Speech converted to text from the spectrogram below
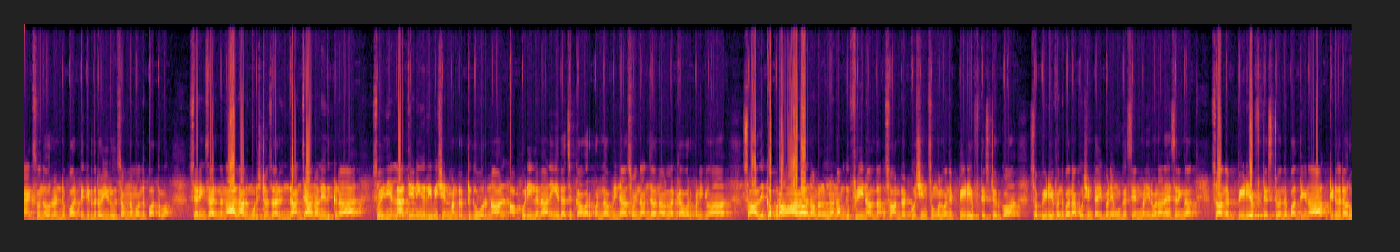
மேக்ஸ் வந்து ஒரு ரெண்டு பாட்டு கிட்டத்தட்ட ஒரு இருபது சம் நம்ம வந்து பார்த்துடலாம் சரிங்க சார் இந்த நாலு நாள் முடிச்சிட்டோம் சார். இந்த அஞ்சாவது நாள் எதுக்குன்னா ஸோ இது எல்லாத்தையும் நீங்கள் ரிவிஷன் பண்ணுறதுக்கு ஒரு நாள். அப்படி இல்லைன்னா நீங்கள் ஏதாச்சும் கவர் பண்ணல அப்படின்னா ஸோ இந்த அஞ்சாவது நாள்லாம் கவர் பண்ணிக்கலாம். ஸோ அதுக்கப்புறம் ஆறாவது நாள்லாம் நமக்கு ஃப்ரீ நாள் தான். ஸோ ஹண்ட்ரட் கொஷின்ஸ் உங்களுக்கு வந்து பிடிஎஃப் டெஸ்ட் இருக்கும். ஸோ பிடிஎஃப் வந்து பார்த்தீங்கன்னா கொஷின் டைப் பண்ணி உங்களுக்கு சென்ட் பண்ணிடுவேன் நான். சரிங்களா? ஸோ அந்த பிடிஎஃப் டெஸ்ட் வந்து பார்த்தீங்கன்னா கிட்டத்தட்ட ஒரு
